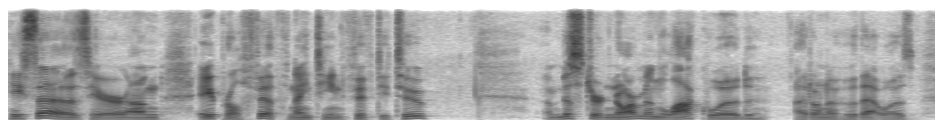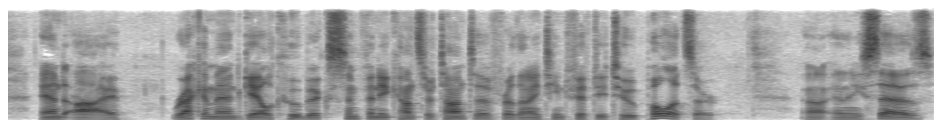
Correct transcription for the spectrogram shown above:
he says here on April 5th, 1952, uh, Mr. Norman Lockwood, I don't know who that was, and I recommend Gail Kubik's Symphony Concertante for the 1952 Pulitzer. Uh, and he says,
